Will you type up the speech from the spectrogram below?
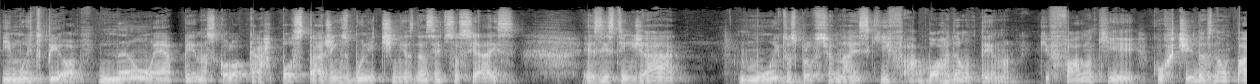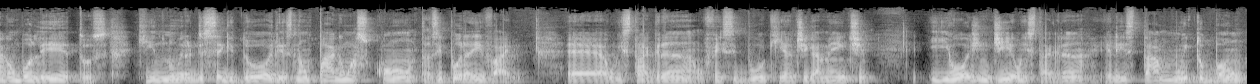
e muito pior, não é apenas colocar postagens bonitinhas nas redes sociais. Existem já muitos profissionais que abordam o tema, que falam que curtidas não pagam boletos, que número de seguidores não pagam as contas e por aí vai. É, o Instagram, o Facebook antigamente e hoje em dia o Instagram ele está muito bom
